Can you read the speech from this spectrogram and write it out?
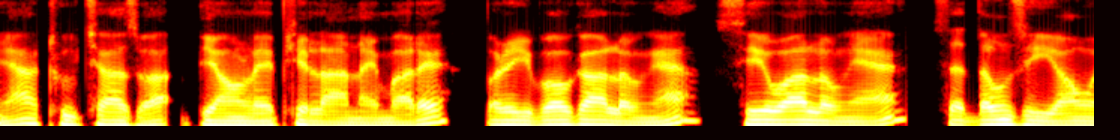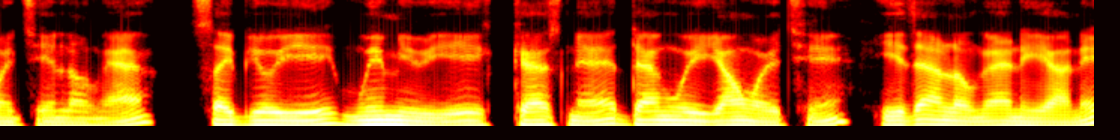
များထူးခြားစွာပြောင်းလဲဖြစ်လာနိုင်ပါတယ်။ပရိဘောဂလုပ်ငန်း၊စေဝါလုပ်ငန်း၊စက်သုံးစီရောင်းဝယ်ခြင်းလုပ်ငန်းစိုက်ပျိုးရေး၊မွေးမြူရေး gas နဲ့တန်ငွေရောင်းဝယ်ခြင်းရေသန့်လုပ်ငန်းတွေကနေ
